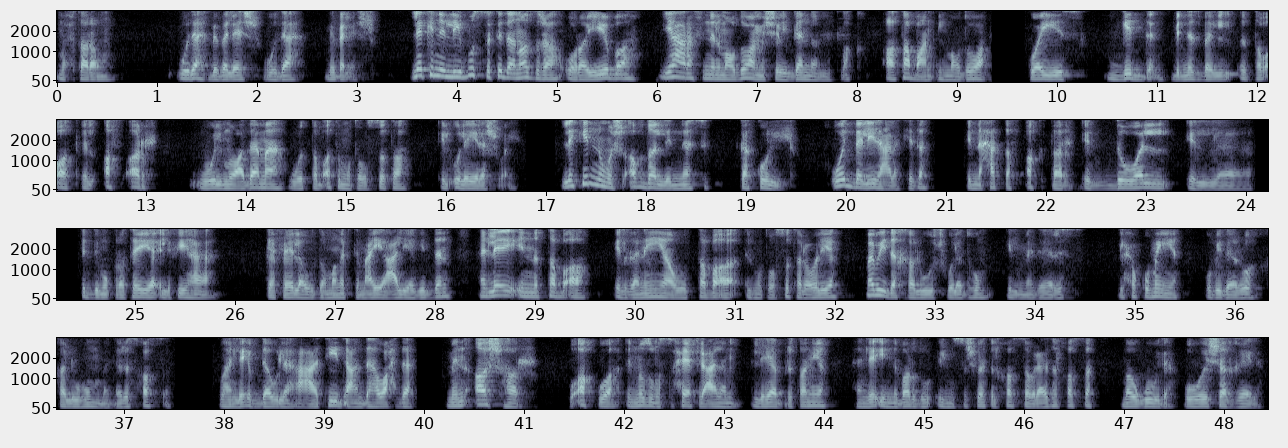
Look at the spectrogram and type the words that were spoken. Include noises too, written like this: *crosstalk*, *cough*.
محترم وده ببلاش وده ببلاش. لكن اللي يبص كده نظرة قريبة يعرف إن الموضوع مش الجنة المطلقة. آه طبعا الموضوع كويس جدا بالنسبة للطبقات الأفقر والمعدمة والطبقات المتوسطة القليلة شوية. لكنه مش أفضل للناس ككل. والدليل على كده إن حتى في أكتر الدول الديمقراطية اللي فيها كفالة وضمانة اجتماعية عالية جدا هنلاقي إن الطبقة الغنية والطبقة المتوسطة العليا ما بيدخلوش ولادهم المدارس الحكومية وبيدخلوهم مدارس خاصة. وهنلاقي في دولة عتيدة عندها واحدة من أشهر وأقوى النظم الصحية في العالم اللي هي بريطانيا هنلاقي إن برضو المستشفيات الخاصة والعيادات الخاصة موجودة وشغالة.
